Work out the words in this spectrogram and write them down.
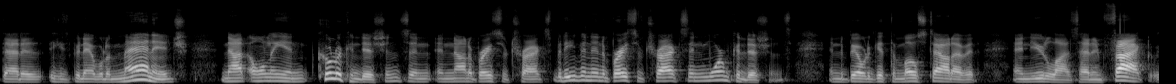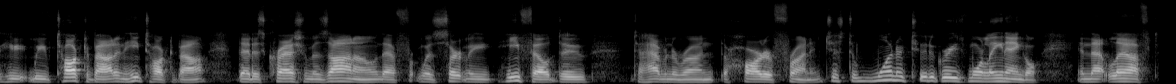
that is, he's been able to manage not only in cooler conditions and, and non abrasive tracks, but even in abrasive tracks in warm conditions, and to be able to get the most out of it and utilize that. In fact, he, we've talked about, and he talked about, that his crash in Misano that was certainly, he felt, due to having to run the harder front and just a one or two degrees more lean angle in that left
